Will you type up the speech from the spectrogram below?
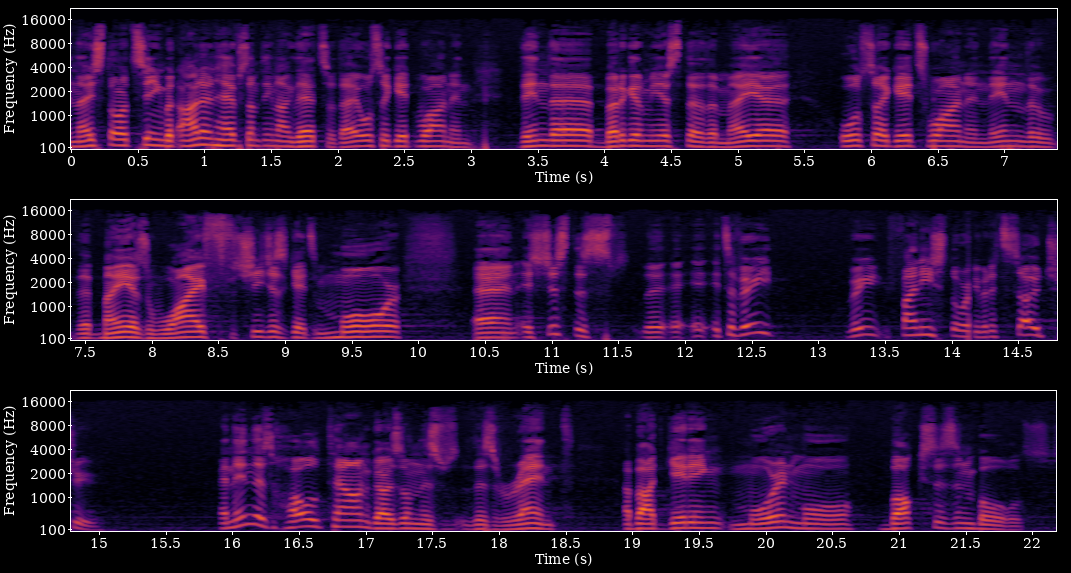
and they start seeing but i don't have something like that so they also get one and then the burgermeester the mayor also gets one, and then the, the mayor's wife, she just gets more. And it's just this, it's a very, very funny story, but it's so true. And then this whole town goes on this, this rant about getting more and more boxes and balls.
